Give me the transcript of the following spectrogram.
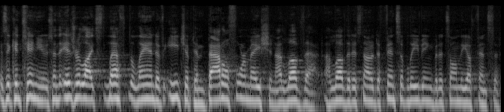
as it continues. And the Israelites left the land of Egypt in battle formation. I love that. I love that it's not a defensive leaving, but it's on the offensive.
